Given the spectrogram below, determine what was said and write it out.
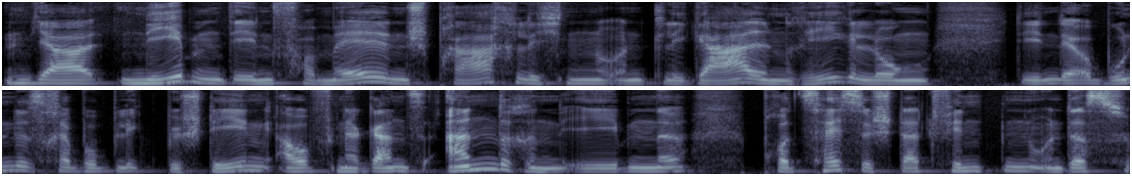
ja neben den formellen, sprachlichen und legalen Regelungen, die in der Bundesrepublik bestehen, auf einer ganz anderen Ebene Prozesse stattfinden. Und das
